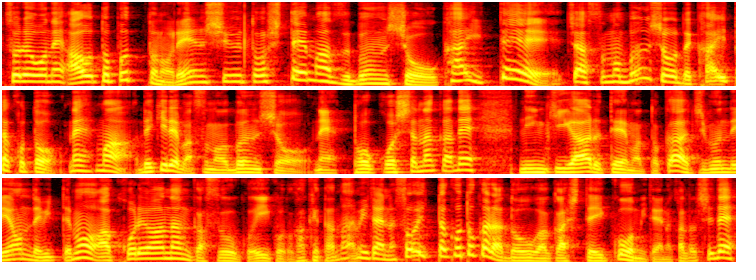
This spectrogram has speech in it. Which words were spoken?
それをね、アウトプットの練習として、まず文章を書いて、じゃあその文章で書いたこと、ね、まあ、できればその文章をね、投稿した中で人気があるテーマとか自分で読んでみても、あ、これはなんかすごくいいこと書けたな、みたいな、そういったことから動画化していこう、みたいな形で、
